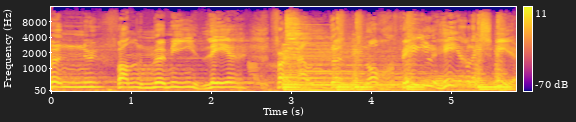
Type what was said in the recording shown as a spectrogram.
Het menu van Mummy Leer vermeldde nog veel heerlijks meer.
